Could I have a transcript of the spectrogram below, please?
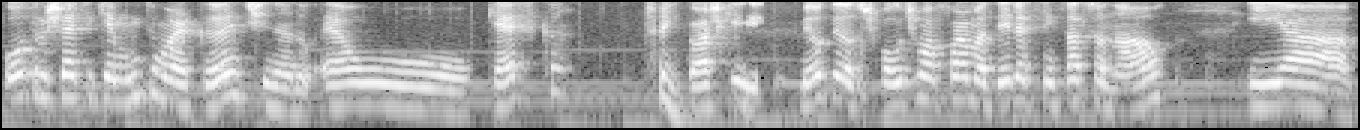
Outro chefe que é muito marcante, Nando, é o Kefka. Sim. Eu acho que, meu Deus, tipo, a última forma dele é sensacional. E a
